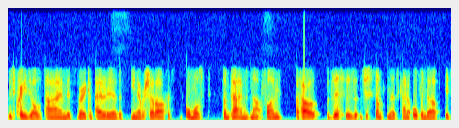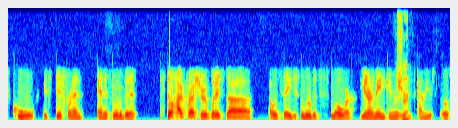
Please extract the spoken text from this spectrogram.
it's crazy all the time. It's very competitive. It's, you never shut off. It's almost sometimes not fun. Of how this is just something that's kind of opened up. It's cool. It's different, and it's a little bit still high pressure, but it's uh, I would say just a little bit slower. You know what I mean? You can really sure. use kind of your skills.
